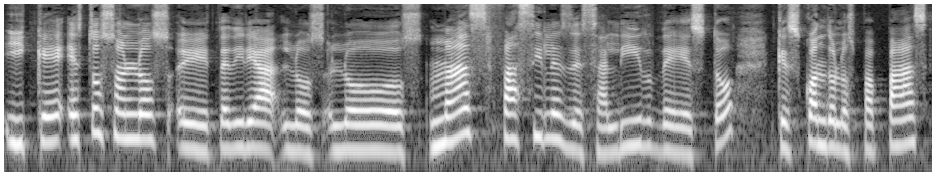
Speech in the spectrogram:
y que estos son los, eh, te diría, los, los más fáciles de salir de esto, que es cuando los papás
